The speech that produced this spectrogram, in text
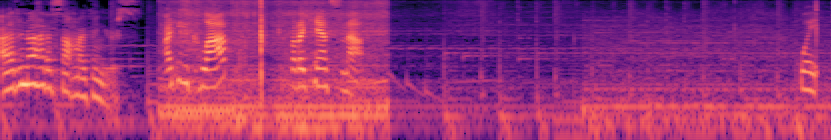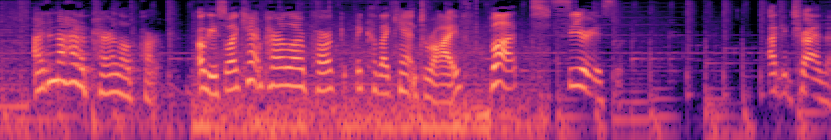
I don't know how to snap my fingers. I can clap, but I can't snap. Wait, I don't know how to parallel park. Okay, so I can't parallel park because I can't drive, but seriously, I can try though.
